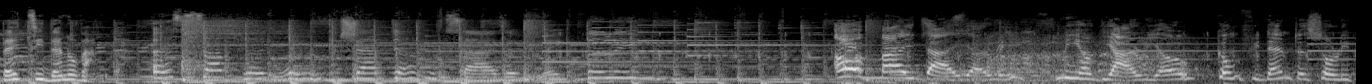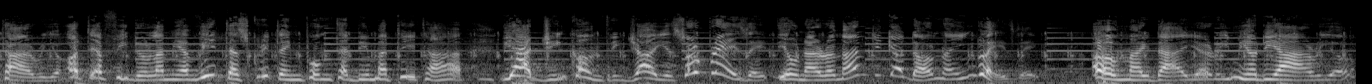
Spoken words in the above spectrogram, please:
Pezzi da 90. My diary, mio diario, confidente solitario, o ti affido la mia vita scritta in punta di matita, viaggi, incontri, gioie, sorprese di una romantica donna inglese. Oh my diary, mio diario,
